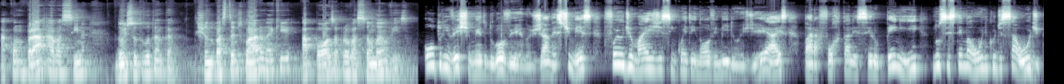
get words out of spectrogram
a comprar a vacina do Instituto Butantan, deixando bastante claro né, que após a aprovação da Anvisa. Outro investimento do governo já neste mês foi o de mais de 59 milhões de reais para fortalecer o PNI no Sistema Único de Saúde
